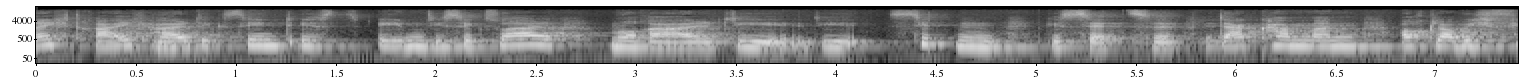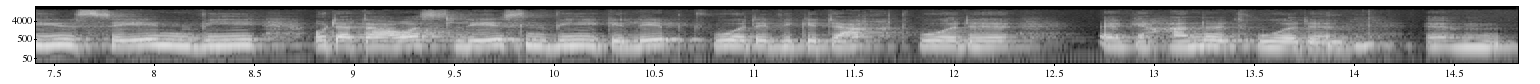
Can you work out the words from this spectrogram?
recht reichhaltig sind, ist eben die Sexualmoral, die, die Sittengesetze. Da kann man auch, glaube ich, viel sehen, wie oder daraus lesen, wie gelebt wurde, wie gedacht wurde, äh, gehandelt wurde. Mhm. Ähm,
